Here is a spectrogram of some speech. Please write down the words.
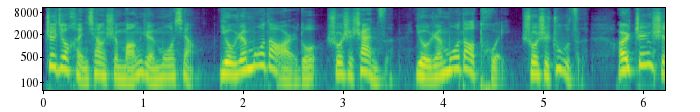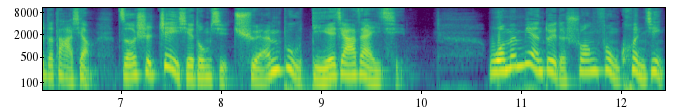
这就很像是盲人摸象，有人摸到耳朵说是扇子，有人摸到腿说是柱子，而真实的大象则是这些东西全部叠加在一起。我们面对的双缝困境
